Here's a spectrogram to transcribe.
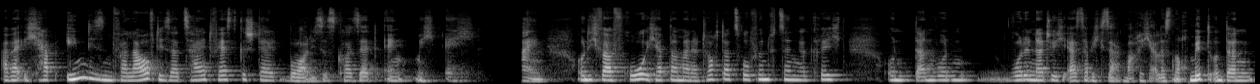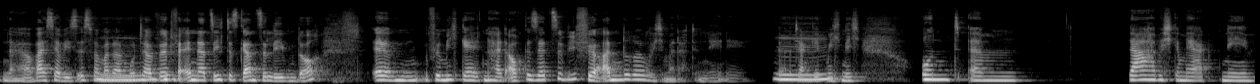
Aber ich habe in diesem Verlauf dieser Zeit festgestellt, boah, dieses Korsett engt mich echt ein. Und ich war froh, ich habe dann meine Tochter 2015 gekriegt und dann wurden, wurde natürlich erst, habe ich gesagt, mache ich alles noch mit und dann, naja, weiß ja, wie es ist, wenn man dann Mutter wird, verändert sich das ganze Leben doch. Ähm, für mich gelten halt auch Gesetze wie für andere, wo ich immer dachte, nee, nee, mhm. dann geht mich nicht. Und ähm, da habe ich gemerkt, nee,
